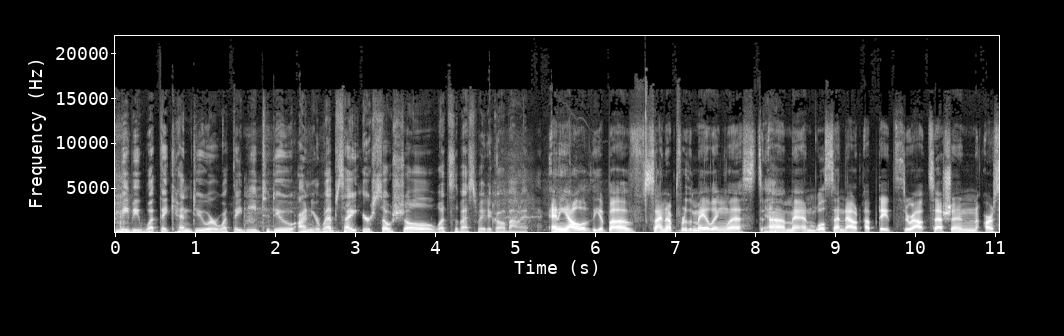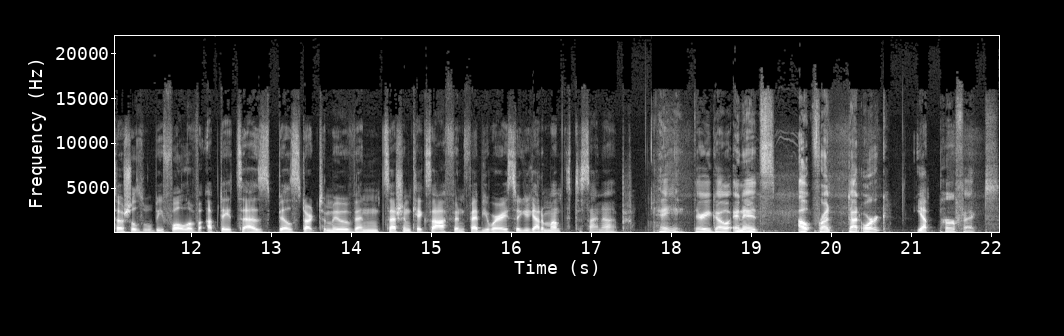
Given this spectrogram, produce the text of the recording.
maybe what they can do or what they need to do on your website, your social. What's the best way to go about it? Any all of the above, sign up for the mailing list, Yeah. um, and we'll send out updates throughout session. Our socials will be full of updates as bills start to move, and session kicks off in February. So you got a month to sign up. Hey, there you go. And it's outfront.org. Yep. Perfect.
